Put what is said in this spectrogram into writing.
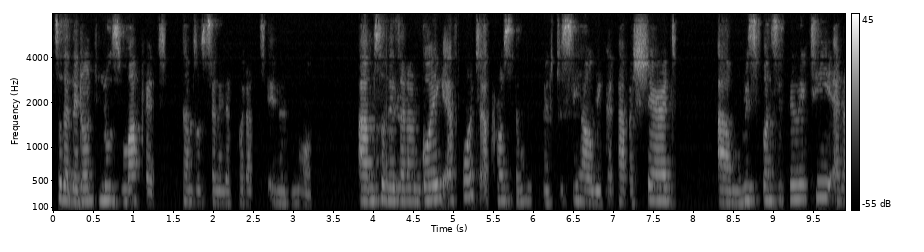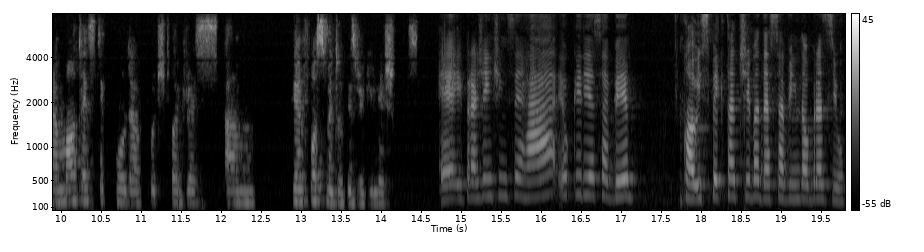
so that they don't lose market in terms of selling their products in the north. Um, so there's an ongoing effort across the movement to see how we can have a shared um, responsibility and a multi-stakeholder approach to address um, the enforcement of these regulations. É, e para a gente encerrar, eu queria saber qual a expectativa dessa vinda ao Brasil.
